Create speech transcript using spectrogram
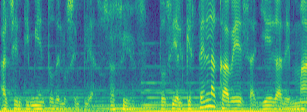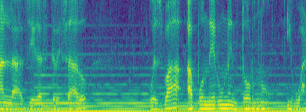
al sentimiento de los empleados. Así es. Entonces, si el que está en la cabeza llega de malas, llega estresado, pues va a poner un entorno igual.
